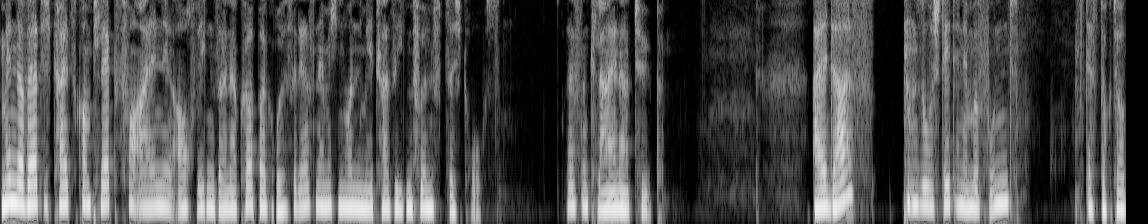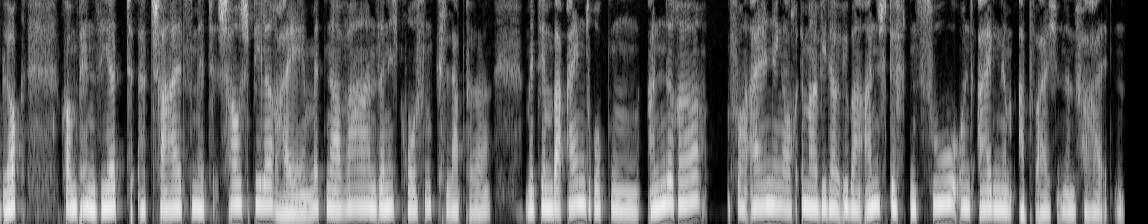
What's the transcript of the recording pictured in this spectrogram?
Minderwertigkeitskomplex vor allen Dingen auch wegen seiner Körpergröße. Der ist nämlich nur 1,57 Meter groß. Das ist ein kleiner Typ. All das, so steht in dem Befund, des Dr. Block kompensiert äh, Charles mit Schauspielerei, mit einer wahnsinnig großen Klappe, mit dem Beeindrucken anderer, vor allen Dingen auch immer wieder über Anstiften zu und eigenem abweichenden Verhalten.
